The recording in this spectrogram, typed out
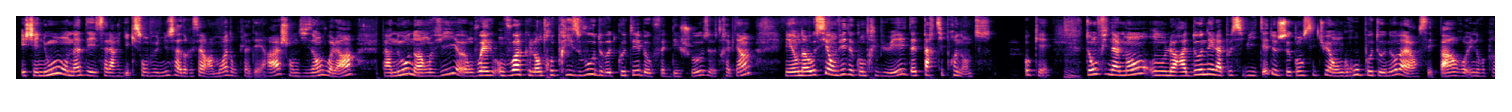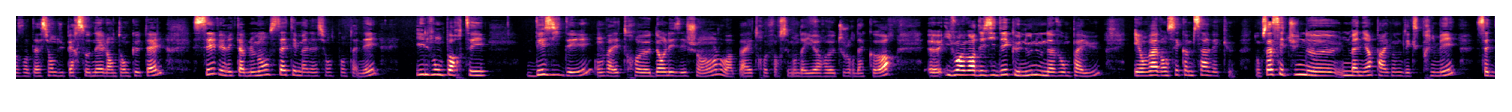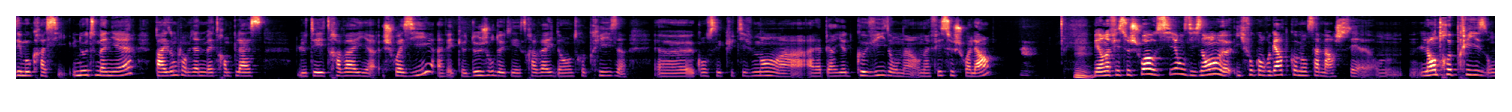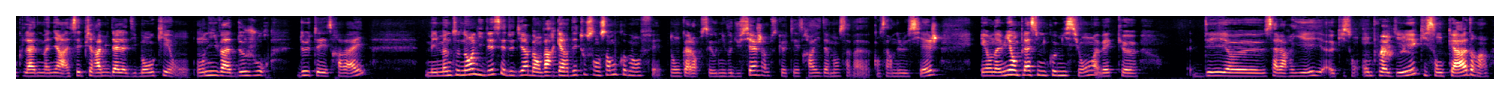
Et chez nous, on a des salariés qui sont venus s'adresser à moi, donc la DRH, en disant voilà, ben nous, on a envie, euh, on voit, on voit que l'entreprise, vous, de votre côté, ben vous faites des choses, euh, très bien, mais on a aussi envie de contribuer, d'être partie prenante. Ok. Hmm. Donc finalement, on leur a donné la possibilité de se constituer en groupe autonome. Alors, ce n'est pas une représentation du personnel en tant que tel, c'est véritablement cette émanation spontanée. Ils vont porter des idées, on va être euh, dans les échanges, on va pas être forcément d'ailleurs euh, toujours d'accord. Euh, ils vont avoir des idées que nous, nous n'avons pas eues et on va avancer comme ça avec eux. Donc ça, c'est une, une, manière, par exemple, d'exprimer cette démocratie. Une autre manière, par exemple, on vient de mettre en place le télétravail choisi, avec deux jours de télétravail dans l'entreprise consécutivement à, à, la période Covid, on a, on a fait ce choix-là. Hmm. Mais on a fait ce choix aussi en se disant, euh, il faut qu'on regarde comment ça marche. C'est, euh, l'entreprise, donc là, de manière assez pyramidale, a dit, bon, ok, on, y va deux jours de télétravail. Mais maintenant, l'idée, c'est de dire, ben, on va regarder tous ensemble comment on fait. Donc, alors, c'est au niveau du siège, hein, parce que télétravail, évidemment, ça va concerner le siège. Et on a mis en place une commission avec euh, des salariés qui sont employés, qui sont cadres,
